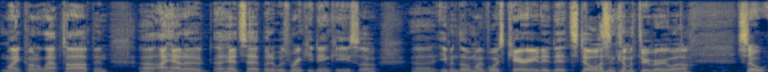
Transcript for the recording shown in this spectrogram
mic on a laptop, and uh, I had a, a, headset, but it was rinky dinky. So uh, even though my voice carried, it, it still wasn't coming through very well. So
